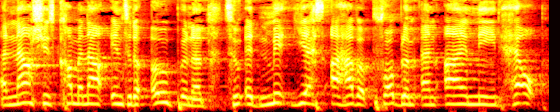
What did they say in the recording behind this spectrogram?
and now she's coming out into the open to admit, yes, I have a problem and I need help.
